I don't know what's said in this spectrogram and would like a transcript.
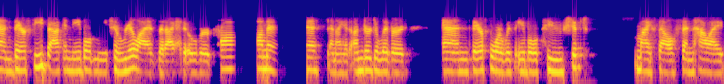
And their feedback enabled me to realize that I had over promised and I had under delivered and therefore was able to shift myself and how I,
